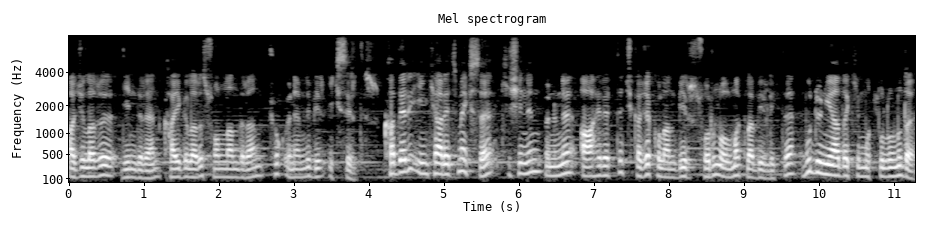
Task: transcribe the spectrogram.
acıları dindiren, kaygıları sonlandıran çok önemli bir iksirdir. Kaderi inkar etmekse kişinin önüne ahirette çıkacak olan bir sorun olmakla birlikte bu dünyadaki mutluluğunu da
